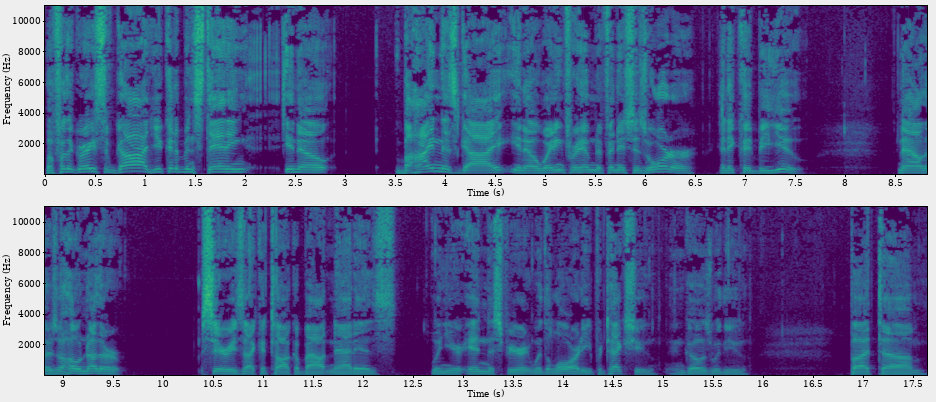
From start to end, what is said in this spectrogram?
But for the grace of God, you could have been standing, you know, behind this guy, you know, waiting for him to finish his order, and it could be you. Now, there's a whole nother series I could talk about, and that is when you're in the Spirit with the Lord, He protects you and goes with you. But um,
